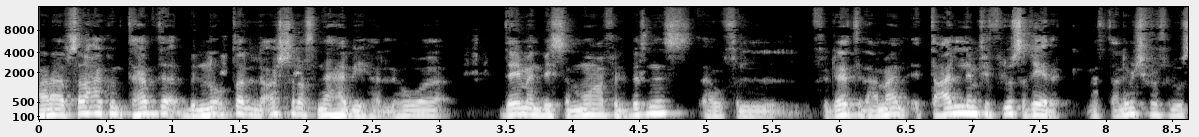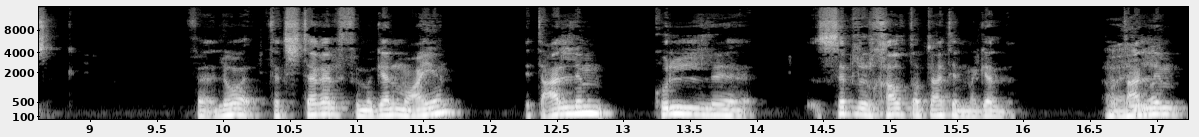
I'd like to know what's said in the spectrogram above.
أنا بصراحة كنت هبدأ بالنقطة اللي أشرف نهى بيها اللي هو دايما بيسموها في ال business أو في في رياده الأعمال اتعلم في فلوس غيرك ما تتعلمش في فلوسك. فاللي هو أنت تشتغل في مجال معين اتعلم كل سر الخلطة بتاعت المجال ده. أيوة. اتعلم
